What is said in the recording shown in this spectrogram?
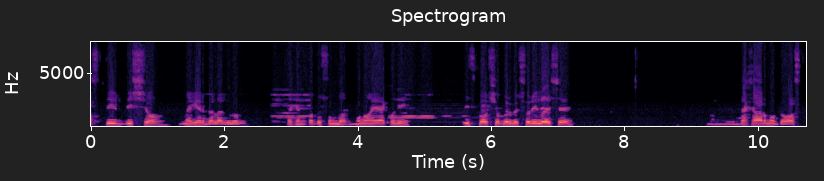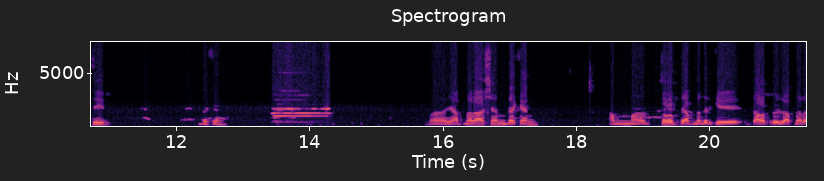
অস্থির দৃশ্য মেঘের বেলাগুলো। দেখেন, কত সুন্দর। মনে হয় এখনই স্পর্শ করবে শরীরে এসে। দেখার মতো অস্থির। দেখেন। আপনারা আসেন, দেখেন। আমার তরফ আপনাদেরকে দাওয়াত রইল। আপনারা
